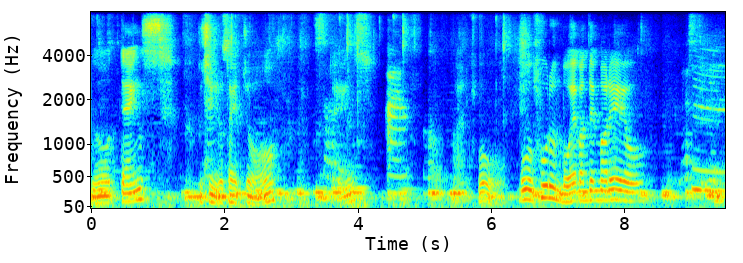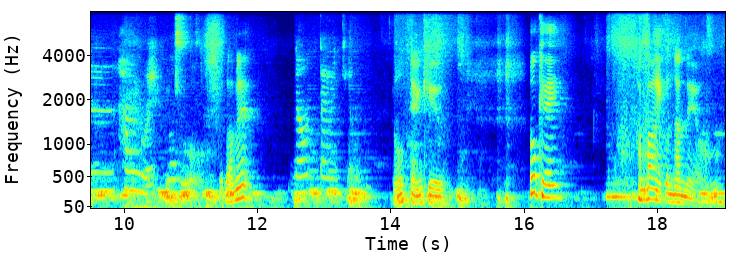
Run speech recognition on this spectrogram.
No thanks. 붙이기 좋다 했죠. Thanks. I'm full. I'm full. 뭐 full은 뭐의 반대말이에요? Hmm, hungry. 그렇죠. 그 다음에 No, thank you. No thank you. 오케이. 한 방에 끝났네요.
